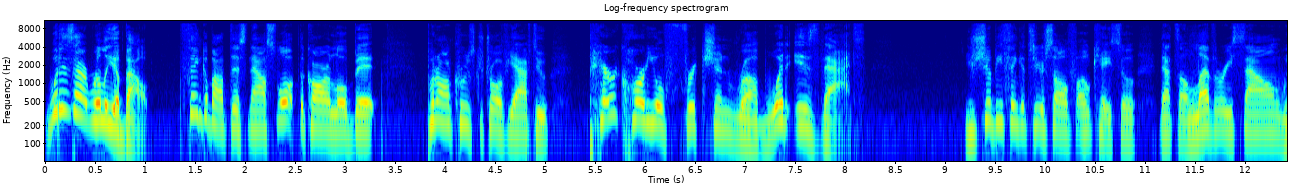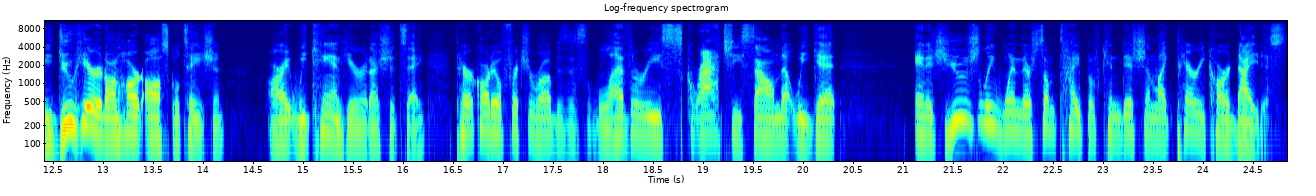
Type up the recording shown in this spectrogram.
What is that really about? Think about this now. Slow up the car a little bit. Put on cruise control if you have to pericardial friction rub. What is that? You should be thinking to yourself, okay, so that's a leathery sound. We do hear it on heart auscultation. All right, we can hear it, I should say. Pericardial friction rub is this leathery, scratchy sound that we get. And it's usually when there's some type of condition like pericarditis,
